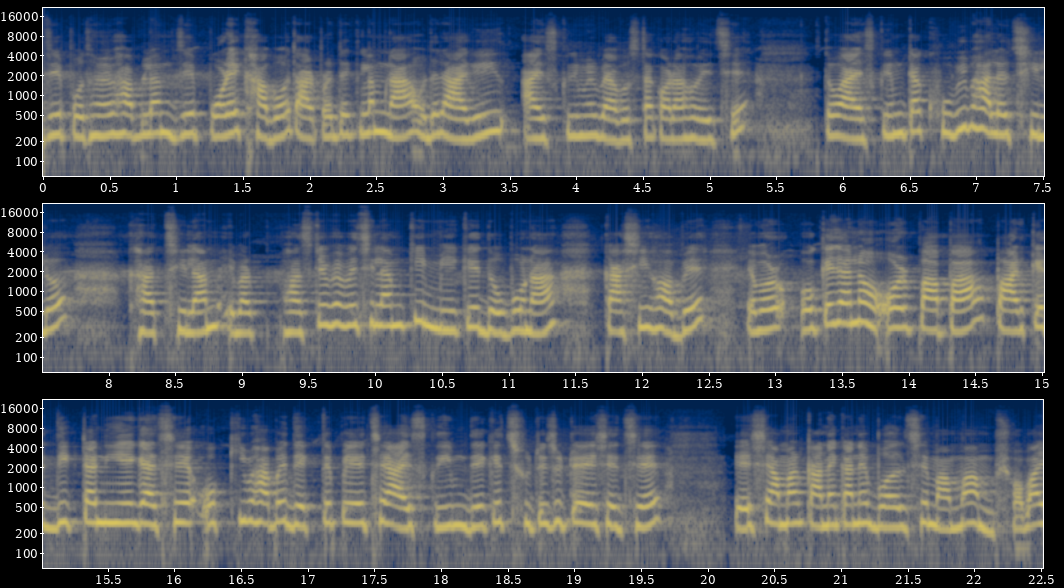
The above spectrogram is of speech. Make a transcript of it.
যে, প্রথমে ভাবলাম যে, পরে খাব। তারপরে দেখলাম না, ওদের আগেই আইসক্রিমের ব্যবস্থা করা হয়েছে। তো আইসক্রিমটা খুবই ভালো ছিল, খাচ্ছিলাম। এবার ফার্স্টে ভেবেছিলাম কি, মেয়েকে দেবো না, কাশি হবে। এবার ওকে জানো ওর পাপা পার্কের দিকটা নিয়ে গেছে, ও কীভাবে দেখতে পেয়েছে আইসক্রিম, দেখে ছুটে ছুটে এসেছে। এসে আমার কানে কানে বলছে, মামাম, সবাই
